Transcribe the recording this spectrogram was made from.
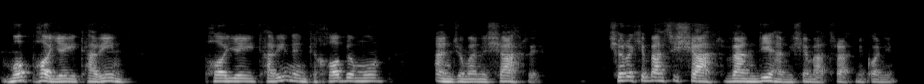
ما پایه‌ای ترین پایه‌ای ترین انتخابمون انجمن شهره. چرا که بحث شهروندی همیشه مطرح می‌کنیم.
